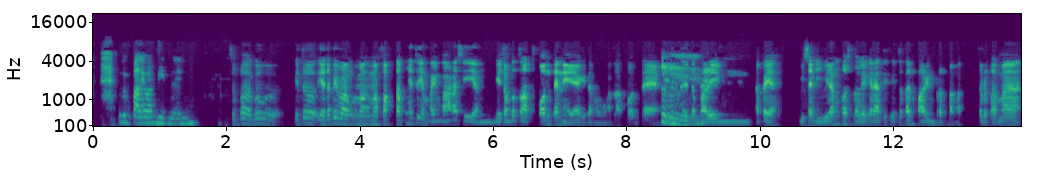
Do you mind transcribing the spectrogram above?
Lupa lewat deadline. Sumpah gue itu ya tapi emang, emang, emang faktanya tuh yang paling parah sih yang dia contoh telat konten ya kita ngomong telat konten. Itu, Mm-mm. itu paling apa ya bisa dibilang kalau sebagai kreatif itu kan paling berat banget. Terutama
